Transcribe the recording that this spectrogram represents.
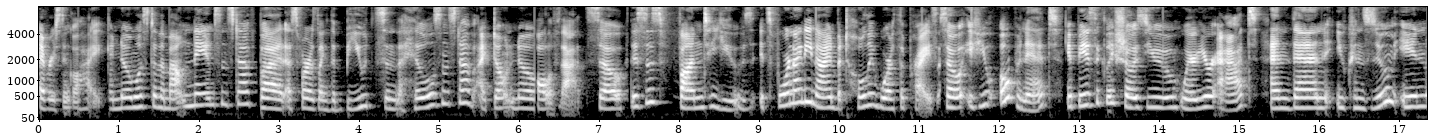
every single hike. I know most of the mountain names and stuff, but as far as like the buttes and the hills and stuff, I don't know all of that. So this is fun to use. It's $4.99, but totally worth the price. So if you open it, it basically shows you where you're at, and then you can zoom in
